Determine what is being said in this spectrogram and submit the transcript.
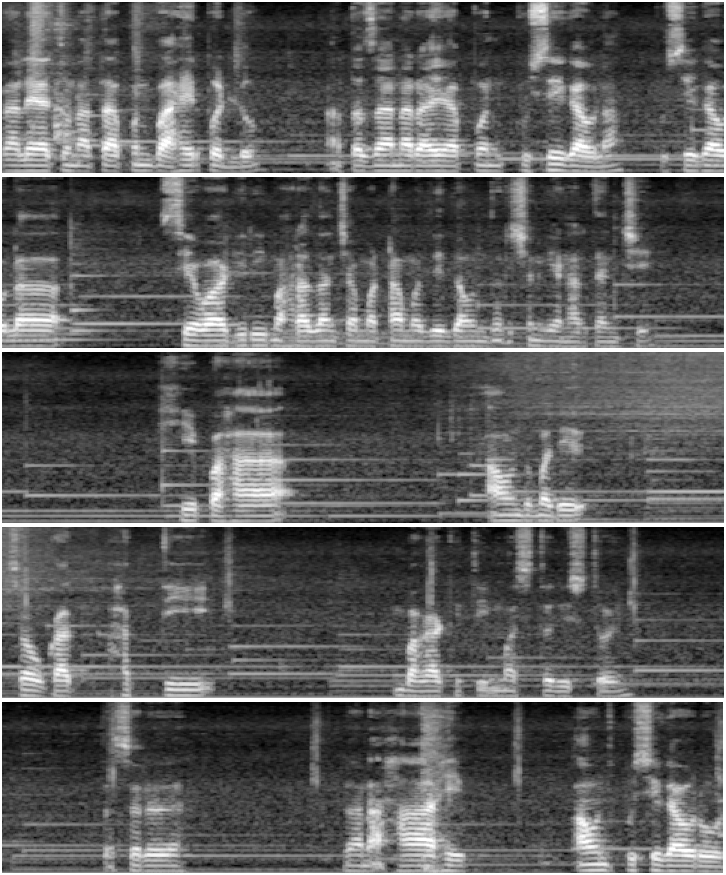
संग्रहालयातून आता आपण बाहेर पडलो. आता जाणार आहे आपण पुसेगावला. पुसेगावला सेवागिरी महाराजांच्या मठामध्ये जाऊन दर्शन घेणार त्यांचे. हे पहा औंधमध्ये चौकात हत्ती. बघा किती मस्त दिसतोय. तसर जाणार हा आहे औंध पुसेगाव रोड.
